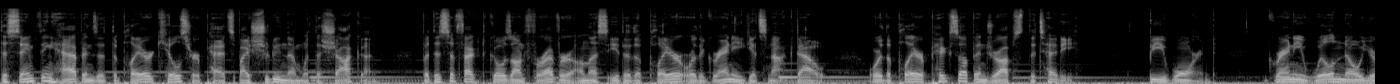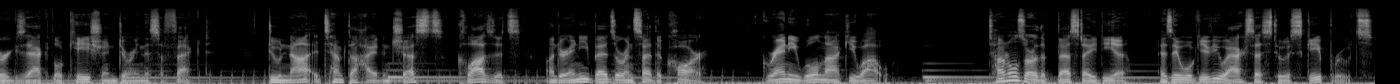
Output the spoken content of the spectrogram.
The same thing happens if the player kills her pets by shooting them with the shotgun, but this effect goes on forever unless either the player or the granny gets knocked out, or the player picks up and drops the teddy, be warned, Granny will know your exact location during this effect. Do not attempt to hide in chests, closets, under any beds or inside the car. Granny will knock you out. Tunnels are the best idea, as they will give you access to escape routes,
